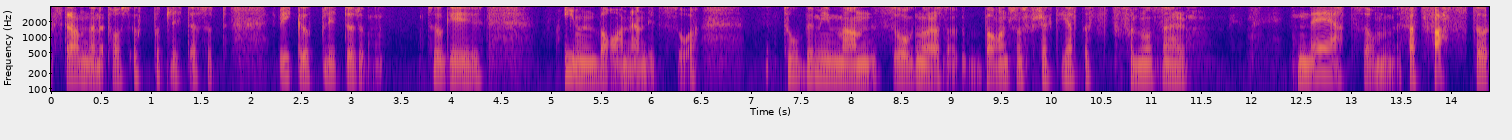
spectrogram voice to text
stranden och ta oss uppåt lite. Så vi gick upp lite och tog in barnen lite så. Tobbe, min man, såg några barn som försökte hjälpa få någon sån här nät som satt fast. Och,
